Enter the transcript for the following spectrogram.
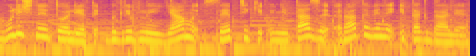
в уличные туалеты, выгребные ямы, септики, унитазы, раковины и так далее.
